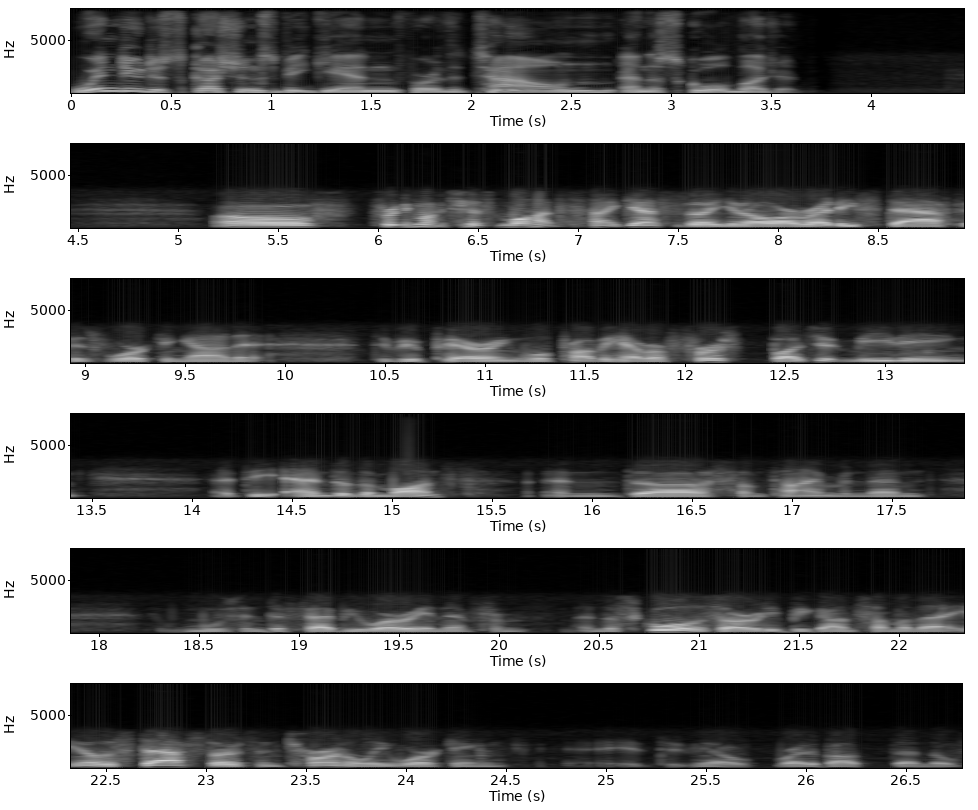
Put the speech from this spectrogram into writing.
When do discussions begin for the town and the school budget? Oh, pretty much this month. I guess uh, you know already staff is working on it to preparing. We'll probably have our first budget meeting at the end of the month and uh, sometime, and then moves into February, and then from and the school has already begun some of that. You know, the staff starts internally working, you know, right about the no,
